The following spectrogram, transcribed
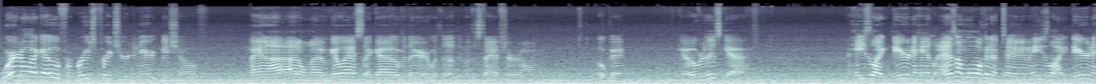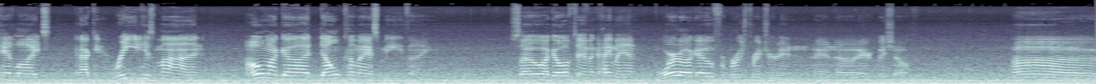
where do I go for Bruce Pritchard and Eric Bischoff? Man, I, I don't know. Go ask that guy over there with the with the staff shirt on. Okay, go over to this guy. He's like deer in the headlights. As I'm walking up to him, he's like deer in the headlights, and I can read his mind. Oh my God! Don't come ask me anything. So I go up to him and go, "Hey man, where do I go for Bruce Pritchard and, and uh, Eric Bischoff?" Uh,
